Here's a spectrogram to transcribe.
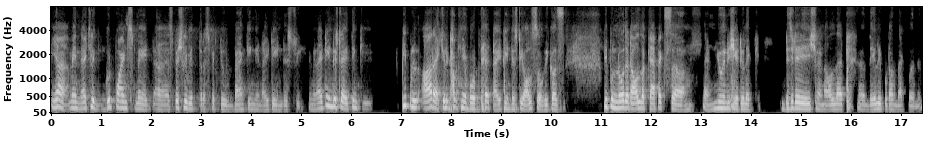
yeah. I mean, actually, good points made, uh, especially with respect to banking and IT industry. I mean, IT industry. I think people are actually talking about that IT industry also because people know that all the capex um, and new initiative like digitization and all that uh, they'll be put on back burner.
